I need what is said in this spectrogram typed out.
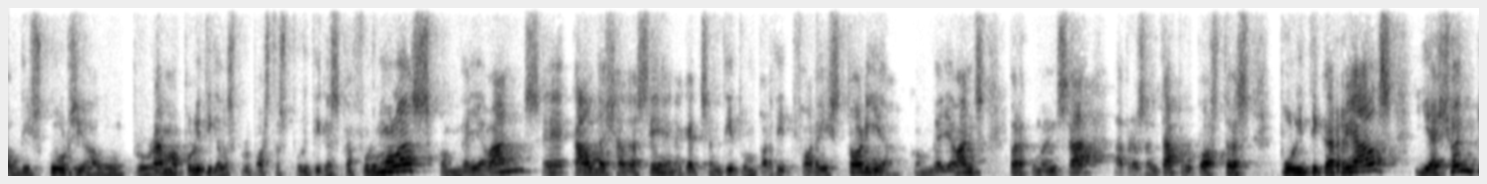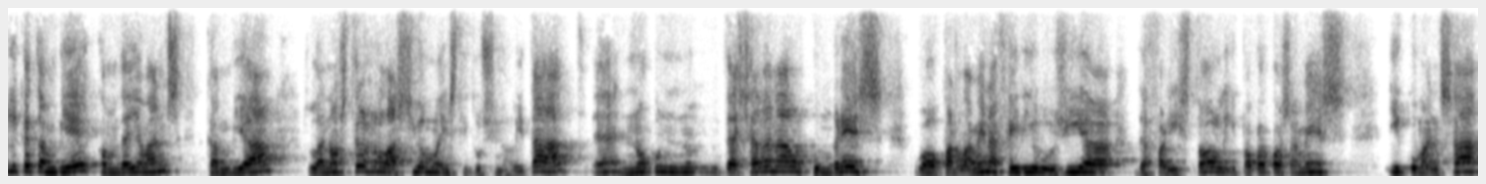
el discurs i el programa polític i les propostes polítiques que formules, com deia abans. Eh? Cal deixar de ser, en aquest sentit, un partit fora història, com deia abans, per començar a presentar propostes polítiques reals i això implica també, com deia abans, canviar la nostra relació amb la institucionalitat, eh? no, no deixar d'anar al Congrés o al Parlament a fer ideologia de faristol i poca cosa més i començar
